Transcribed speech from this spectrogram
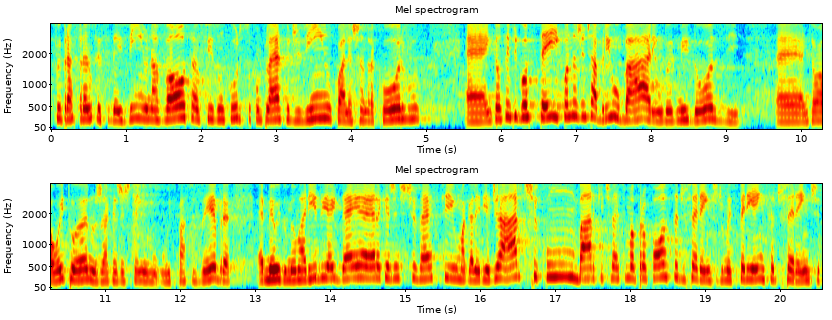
fui para a França estudei vinho. Na volta eu fiz um curso completo de vinho com a Alexandra Corvo. É, então sempre gostei. E quando a gente abriu o bar em 2012, é, então há oito anos já que a gente tem o, espaço Zebra, é meu e do meu marido, e a ideia era que a gente tivesse uma galeria de arte com um bar que tivesse uma proposta diferente, de uma experiência diferente,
